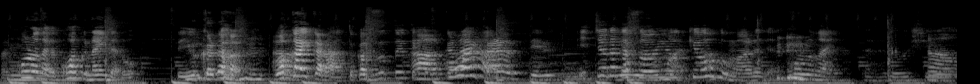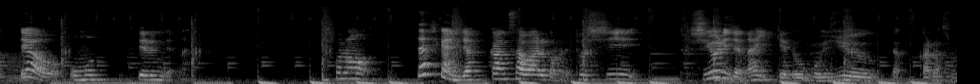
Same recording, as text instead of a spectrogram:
から、うん。コロナが怖くないんだろって言うから 若いからとかずっと言ってくるから怖いから売ってる一応なんかそういう恐怖もあるんじゃないコロナになったらどうしようっては思ってるんじゃない？この確かに若干差はあるかもね。年年寄りじゃないけどうん。50だからその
